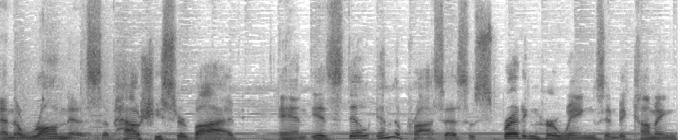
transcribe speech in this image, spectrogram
and the rawness of how she survived and is still in the process of spreading her wings and becoming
